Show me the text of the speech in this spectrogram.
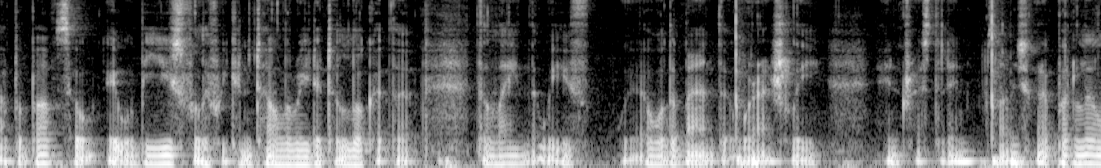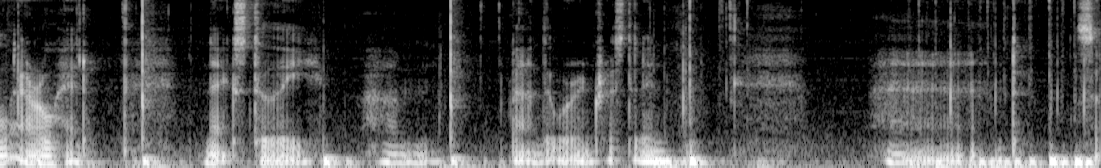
up above. So it would be useful if we can tell the reader to look at the the lane that we've or the band that we're actually interested in. So I'm just going to put a little arrowhead next to the um, band that we're interested in. And so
